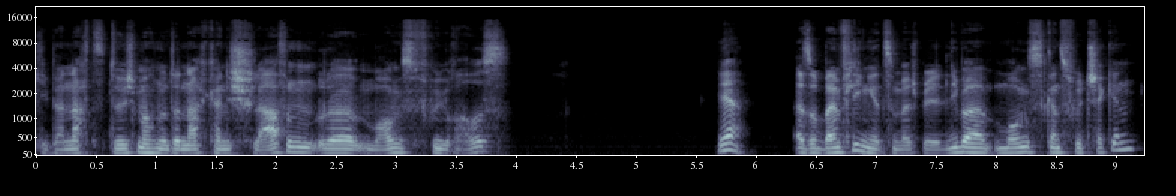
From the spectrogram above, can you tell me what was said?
Lieber nachts durchmachen und danach kann ich schlafen oder morgens früh raus? Ja. Also beim Fliegen jetzt zum Beispiel. Lieber morgens ganz früh check-in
